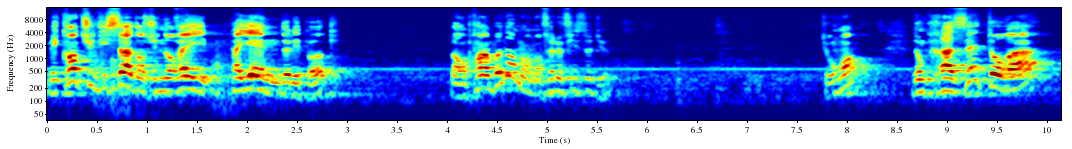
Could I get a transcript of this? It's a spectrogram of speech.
Mais quand tu dis ça dans une oreille païenne de l'époque, bah on prend un bonhomme, on en fait le fils de Dieu. Tu comprends? Donc Razé Torah,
